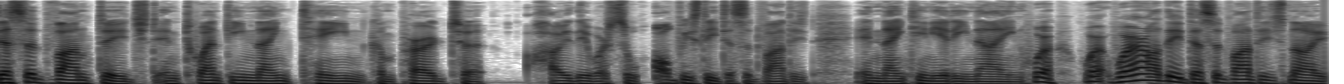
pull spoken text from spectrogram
disadvantaged in 2019 compared to how they were so obviously disadvantaged in 1989? Where, where, where are they disadvantaged now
